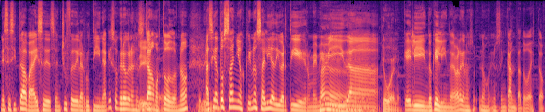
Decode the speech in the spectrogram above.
Necesitaba ese desenchufe de la rutina, que eso creo que nos necesitábamos lindo. todos, ¿no? Hacía dos años que no salía a divertirme, mi vida. Qué bueno. Qué lindo, qué lindo. La verdad que nos, nos- nos encanta todo esto.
